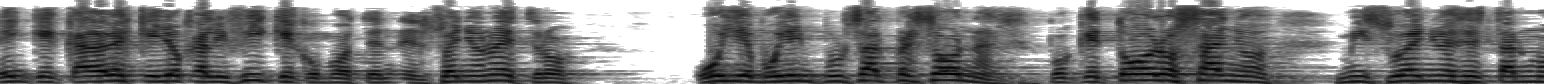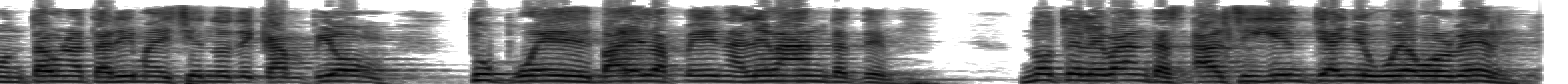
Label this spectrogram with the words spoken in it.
en que cada vez que yo califique como el sueño nuestro, Oye, voy a impulsar personas, porque todos los años mi sueño es estar montado en una tarima diciéndote, campeón, tú puedes, vale la pena, levántate. No te levantas, al siguiente año voy a volver.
